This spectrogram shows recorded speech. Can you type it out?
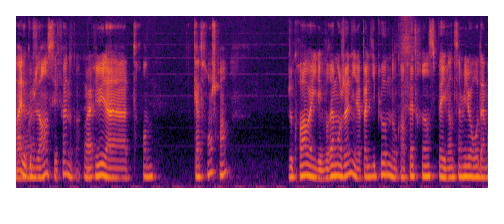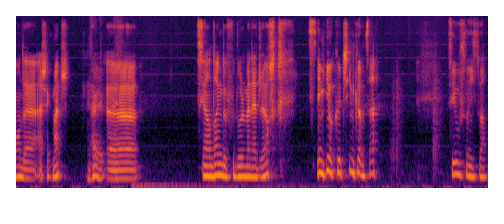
Ouais, le Euh, coach de Reims, c'est fun quoi. Ouais. Lui, il a 34 ans, je crois. Je crois, ouais, il est vraiment jeune, il a pas le diplôme, donc en fait, Reims paye 25 000 euros d'amende à, à chaque match. Ouais. Euh, c'est un dingue de football manager. il s'est mis au coaching comme ça. C'est ouf son histoire.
